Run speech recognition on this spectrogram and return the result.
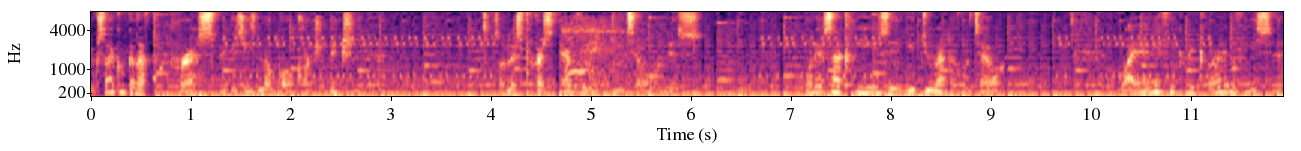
Looks like we're gonna have to press because he's not got a contradiction there. So let's press every detail on this. What exactly is it you do at the hotel? Why, anything required of me, sir.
